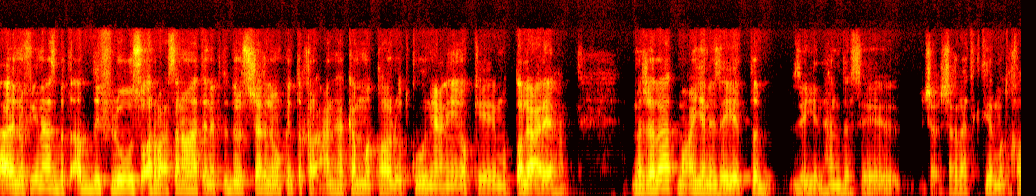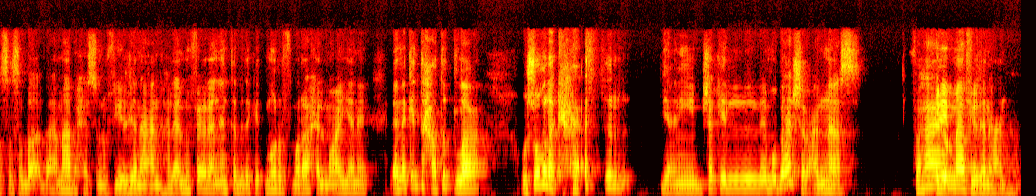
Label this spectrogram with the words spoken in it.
آه إنه في ناس بتقضي فلوس وأربع سنوات إنك تدرس شغلة ممكن تقرأ عنها كم مقال وتكون يعني okay مطلع عليها مجالات معينة زي الطب زي الهندسة شغلات كثير متخصصة ما بحس إنه في غنى عنها لأنه فعلا أنت بدك تمر في مراحل معينة لأنك أنت حتطلع وشغلك حيأثر يعني بشكل مباشر على الناس فهاي حلو. ما في غنى عنها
